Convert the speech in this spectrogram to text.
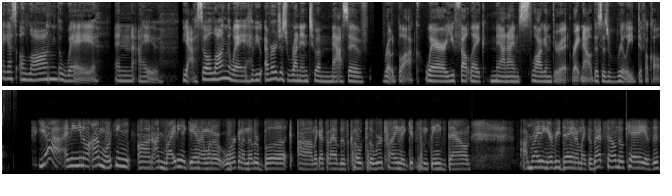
I guess along the way, and I, yeah, so along the way, have you ever just run into a massive roadblock where you felt like, man, I'm slogging through it right now? This is really difficult. I mean, you know, I'm working on, I'm writing again. I want to work on another book. Um, like I said, I have this coach, so we're trying to get some things down. I'm writing every day, and I'm like, does that sound okay? Is this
